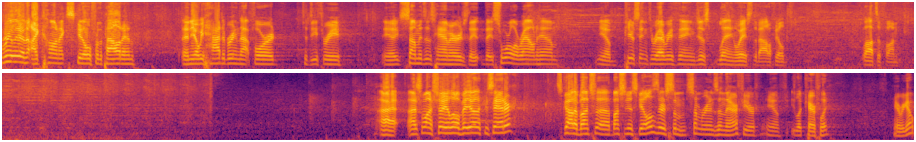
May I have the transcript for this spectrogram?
really an iconic skill for the paladin, and you know we had to bring that forward to D3. You know, he summons his hammers. They they swirl around him, you know, piercing through everything, just laying waste to the battlefield. Lots of fun. All right, I just want to show you a little video of the Crusader. It's got a bunch, a uh, bunch of new skills. There's some, some runes in there if you're, you know, if you look carefully. Here we go.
